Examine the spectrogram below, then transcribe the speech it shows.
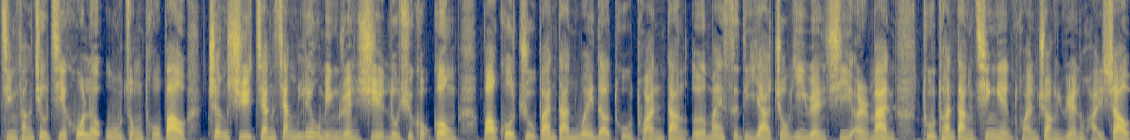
警方就接获了五宗投报，证实将向六名人士录取口供，包括主办单位的土团党俄麦斯迪亚州议员希尔曼、土团党青年团长袁怀少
